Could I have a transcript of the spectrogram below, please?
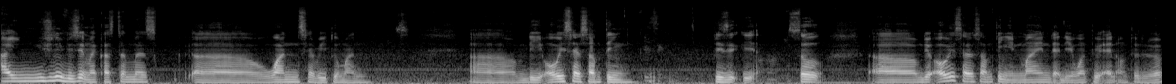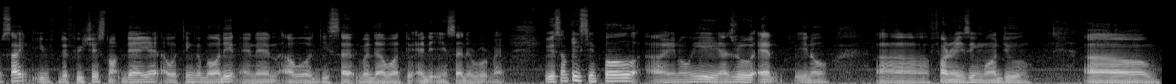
I usually visit my customers uh, once every two months. Um, they always have something physically. So um, they always have something in mind that they want to add onto the website. If the future is not there yet, I will think about it and then I will decide whether I want to add it inside the roadmap. If it's something simple, uh, you know, hey Azrul, add you know, uh, fundraising module. Um,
